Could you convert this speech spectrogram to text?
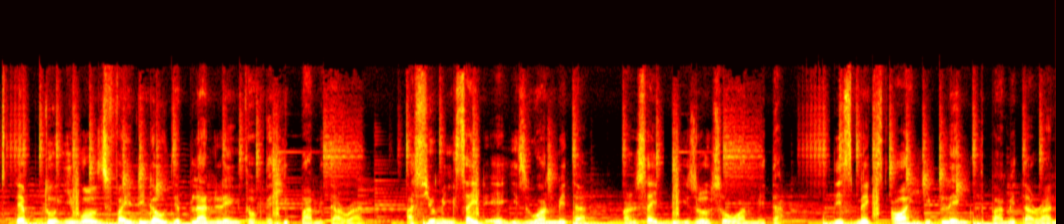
Step 2 involves finding out the plan length of the hip per meter run. Assuming side A is 1 meter and side B is also 1 meter. This makes our hip length per meter run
